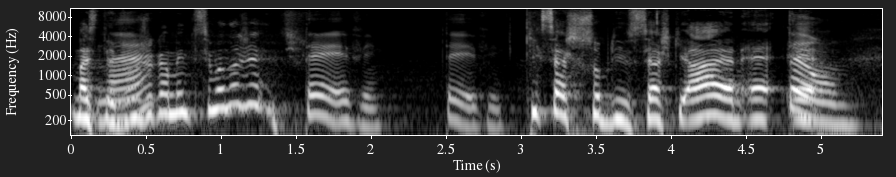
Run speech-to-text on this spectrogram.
Mas teve Né? um julgamento em cima da gente. Teve, teve. O que, que você acha sobre isso? Você acha que. Ah, é, é- Então... é-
